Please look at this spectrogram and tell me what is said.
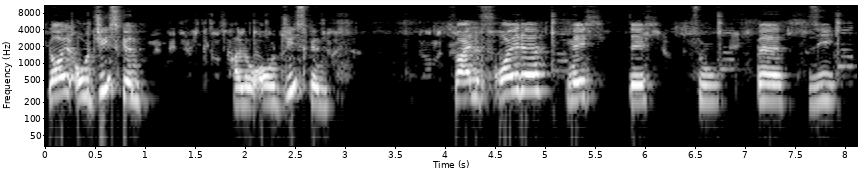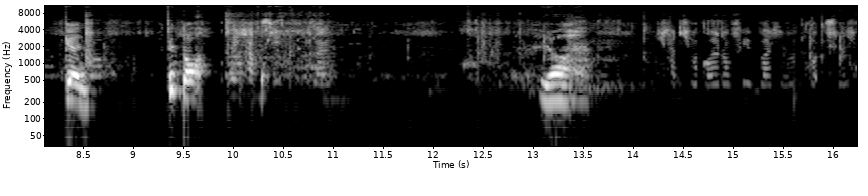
Lol, OG-Skin. Hallo, OG-Skin. Es war eine Freude, mich, dich zu besiegen. Stimmt doch. Okay, ich hab sie. Geil. Ja. Ich kann nicht mal Gold aufheben, weil ich Konten schlecht.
